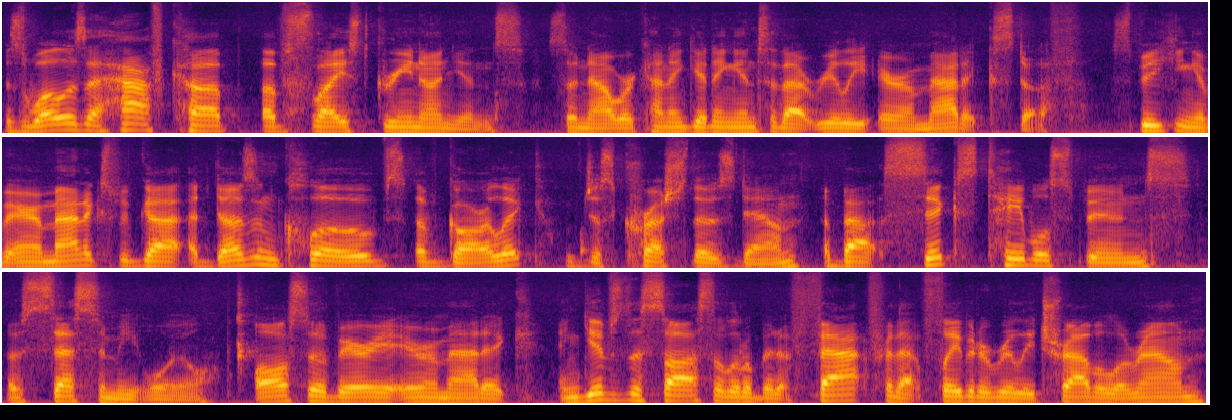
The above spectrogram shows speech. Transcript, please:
as well as a half cup of sliced green onions. So now we're kind of getting into that really aromatic stuff. Speaking of aromatics, we've got a dozen cloves of garlic. We've just crushed those down. About six tablespoons of sesame oil, also very aromatic and gives the sauce a little bit of fat for that flavor to really travel around.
